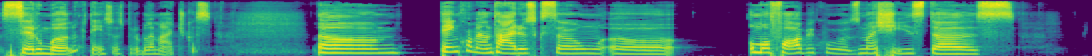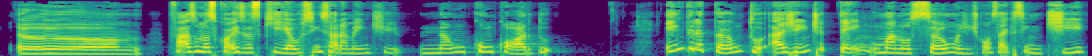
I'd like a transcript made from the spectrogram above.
ser humano que tem suas problemáticas. Uh, tem comentários que são uh, homofóbicos, machistas. faz umas coisas que eu, sinceramente, não concordo Entretanto, a gente tem uma noção, a gente consegue sentir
